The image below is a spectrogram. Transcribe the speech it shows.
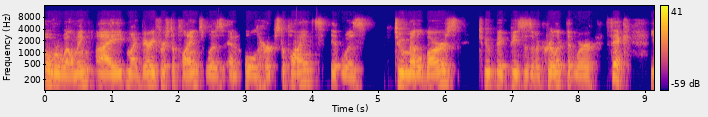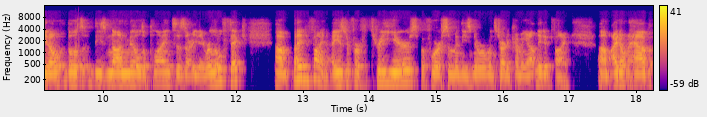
overwhelming. I my very first appliance was an old Herbst appliance. It was two metal bars, two big pieces of acrylic that were thick. You know, those these non-milled appliances are they were a little thick, um, but I did fine. I used it for three years before some of these newer ones started coming out. And they did fine. Um, I don't have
